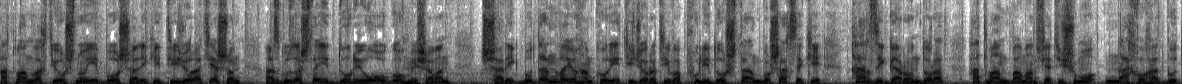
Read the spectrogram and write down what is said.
ҳатман вақти ошноӣ бо шарики тиҷоратиашон аз гузаштаи дури ӯ огоҳ мешаванд. Шарик будан ва ё ҳамкории тиҷоратӣ ва пулӣ доштан бо шахсе ки қарзи гарон дорад ҳатман ба манфиати шумо нахоҳад буд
